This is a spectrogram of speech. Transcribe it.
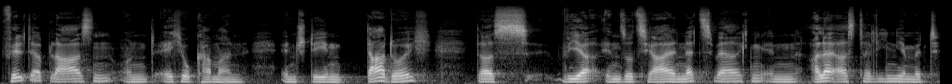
Filterblasen und Echokammern entstehen dadurch, dass wir in sozialen Netzwerken in allererster Linie mit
